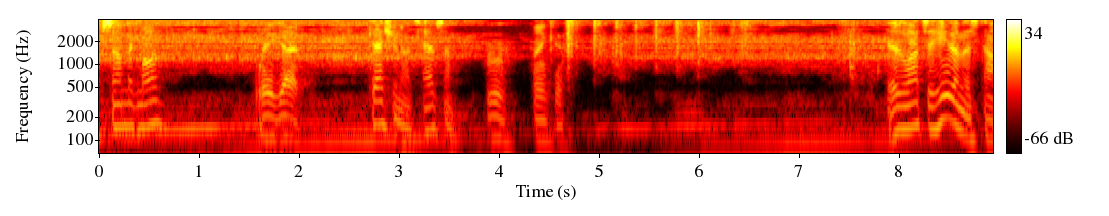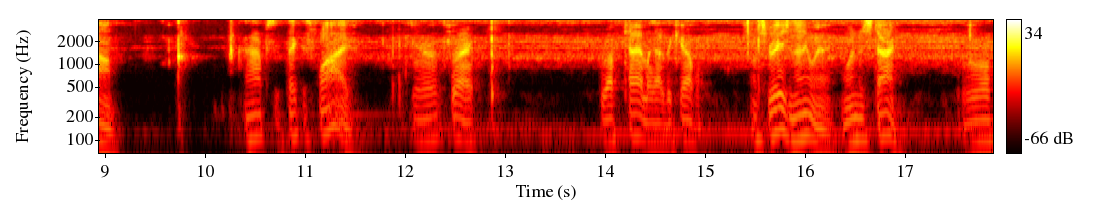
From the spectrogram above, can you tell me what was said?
For some, McMillan? What do you got? Cashew nuts. Have some. Hmm, thank you. There's lots of heat in this town. Cops are thick as flies. Yeah, that's right. Rough time. I gotta be careful. What's the reason, anyway? When did it start? Well,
